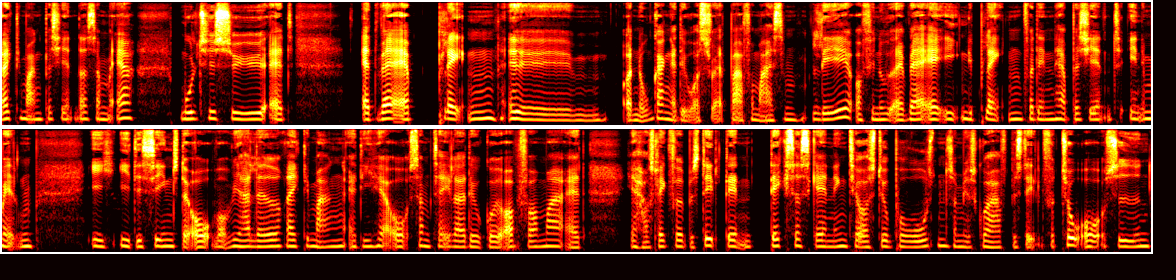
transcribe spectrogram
rigtig mange patienter, som er multisyge, at, at hvad er planen, øh, og nogle gange er det jo også svært bare for mig som læge at finde ud af, hvad er egentlig planen for den her patient indimellem? I, i det seneste år, hvor vi har lavet rigtig mange af de her årssamtaler, er det jo gået op for mig, at jeg har jo slet ikke fået bestilt den DEXA-scanning til osteoporosen, som jeg skulle have haft bestilt for to år siden,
